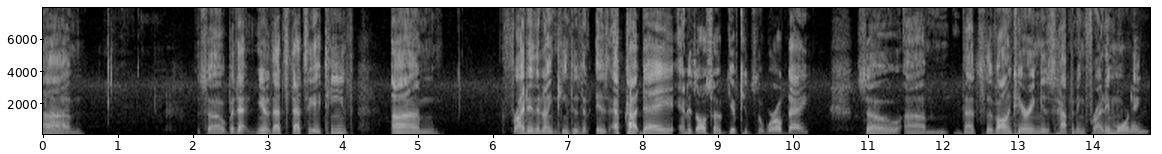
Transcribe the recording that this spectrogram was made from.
Um, so, but that you know that's that's the 18th. Um, Friday the 19th is an, is Epcot Day and is also Give Kids the World Day. So um, that's the volunteering is happening Friday morning,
